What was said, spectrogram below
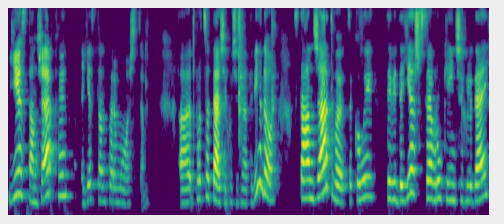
Є стан жертви, є стан переможця. Е, Про це теж я хочу зняти відео. Стан жертви це коли ти віддаєш все в руки інших людей,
